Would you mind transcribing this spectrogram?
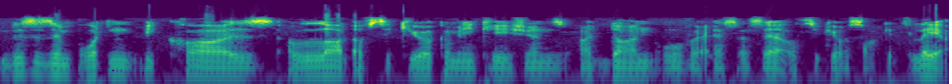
this is important because a lot of secure communications are done over SSL, secure sockets layer.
